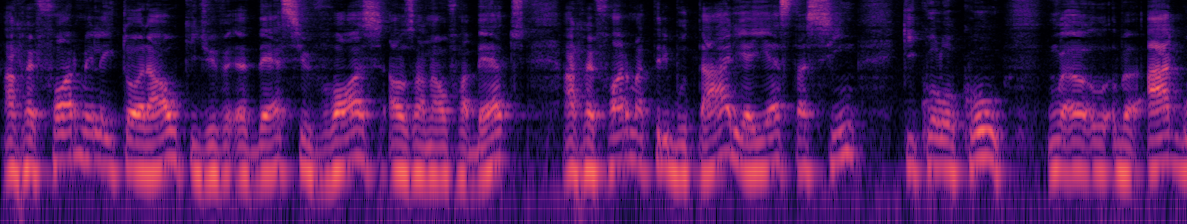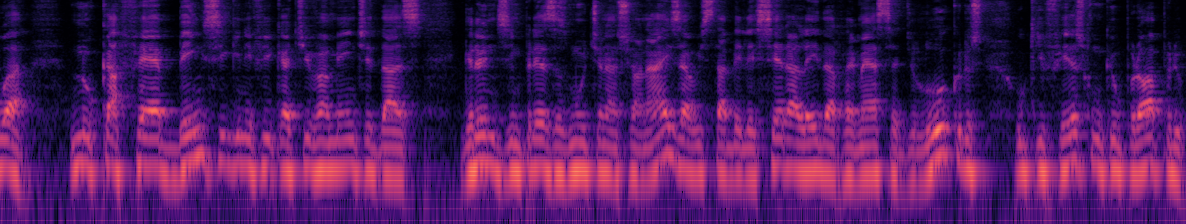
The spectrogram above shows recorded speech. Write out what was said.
a reforma eleitoral que desse voz aos analfabetos, a reforma tributária, e esta sim que colocou uh, uh, água no café bem significativamente das grandes empresas multinacionais ao estabelecer a lei da remessa de lucros, o que fez com que o próprio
